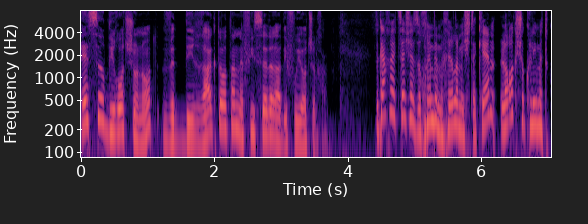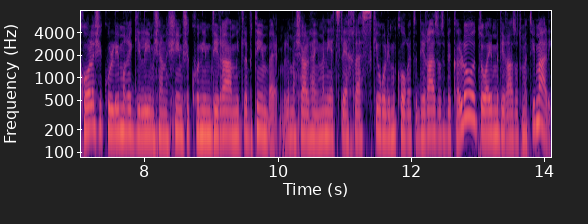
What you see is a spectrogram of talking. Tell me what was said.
10 דירות שונות ודירגת אותן לפי סדר העדיפויות שלך. וככה יוצא שהזוכים במחיר למשתכן לא רק שוקלים את כל השיקולים הרגילים שאנשים שקונים דירה מתלבטים בהם, למשל האם אני אצליח להשכיר או למכור את הדירה הזאת בקלות, או האם הדירה הזאת מתאימה לי.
